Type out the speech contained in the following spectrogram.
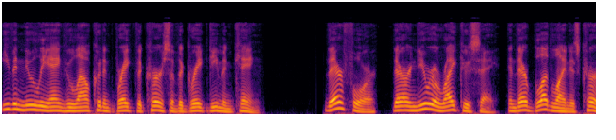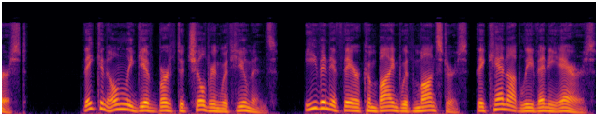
even Nu Liang Hulao couldn't break the curse of the great demon king. Therefore, there are Nura Raikusei, and their bloodline is cursed. They can only give birth to children with humans. Even if they are combined with monsters, they cannot leave any heirs.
